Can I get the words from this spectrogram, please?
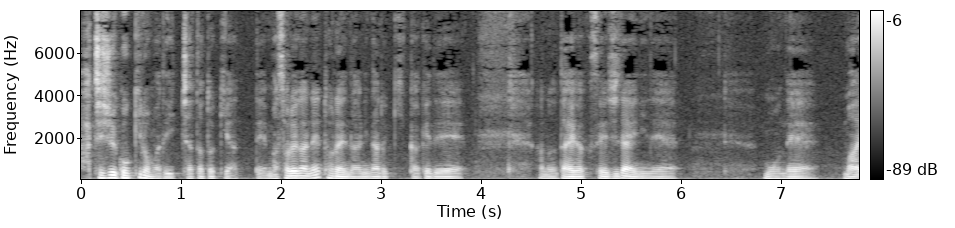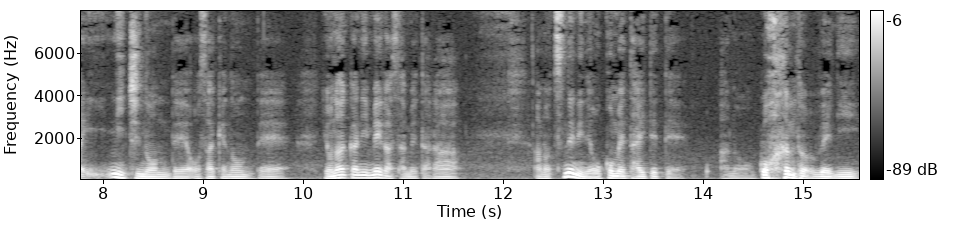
85キロまで行っちゃった時あって、まあ、それがねトレーナーになるきっかけであの大学生時代にねもうね毎日飲んでお酒飲んで夜中に目が覚めたらあの常にねお米炊いててあのご飯の上に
